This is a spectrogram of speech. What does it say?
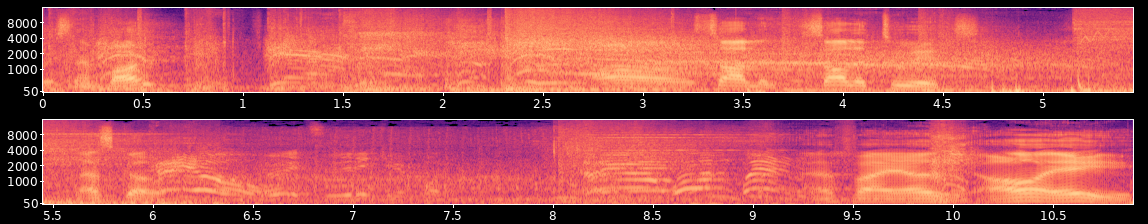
Western bar. Oh, solid, solid two hits. Let's go. Nu dricker vi på det. Fan, jag, ja, hey.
